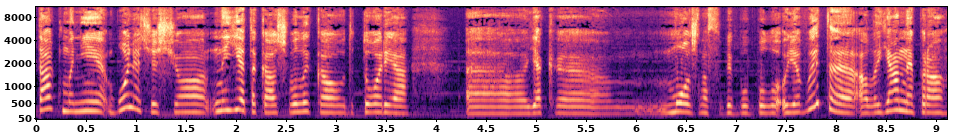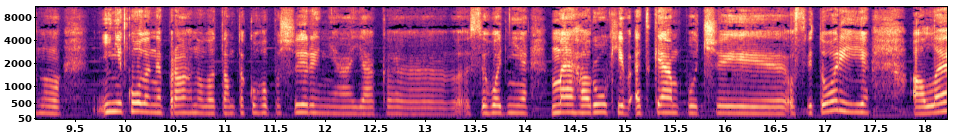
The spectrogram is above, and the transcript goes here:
Так мені боляче, що не є така ж велика аудиторія. Е, як е, можна собі було уявити, але я не прагну і ніколи не прагнула там такого поширення, як е, сьогодні мега-рухів еткемпу чи освіторії. Але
